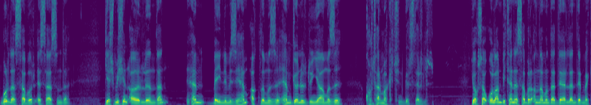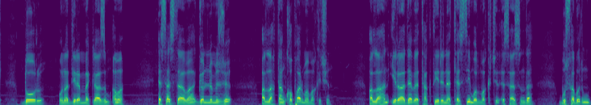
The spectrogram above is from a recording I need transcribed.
burada sabır esasında geçmişin ağırlığından hem beynimizi hem aklımızı hem gönül dünyamızı kurtarmak için gösterilir. Yoksa olan bitene sabır anlamında değerlendirmek doğru. Ona direnmek lazım ama esas dava gönlümüzü Allah'tan koparmamak için. Allah'ın irade ve takdirine teslim olmak için esasında bu sabırın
